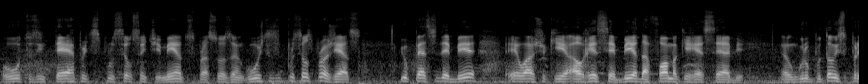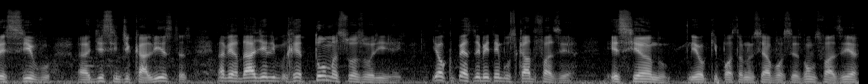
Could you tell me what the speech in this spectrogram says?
outros intérpretes para os seus sentimentos, para as suas angústias e para os seus projetos. E o PSDB, eu acho que ao receber da forma que recebe é um grupo tão expressivo uh, de sindicalistas, na verdade ele retoma suas origens. E é o que o PSDB tem buscado fazer. Esse ano, eu que posso anunciar a vocês, vamos fazer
